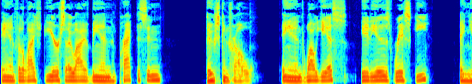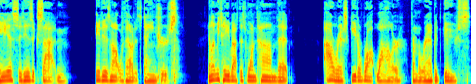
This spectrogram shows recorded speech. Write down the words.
And for the last year or so, I have been practicing goose control. And while yes, it is risky, and yes, it is exciting, it is not without its dangers. And let me tell you about this one time that I rescued a Rottweiler from a rabid goose.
